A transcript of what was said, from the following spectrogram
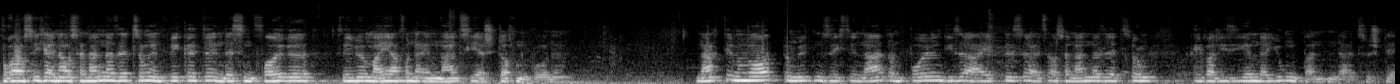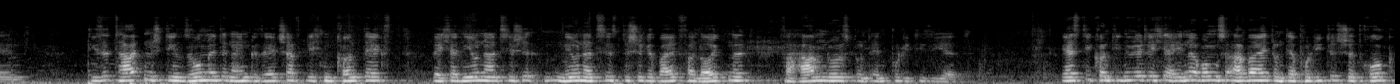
woraus sich eine Auseinandersetzung entwickelte, in dessen Folge Silvio Meyer von einem Nazi erstochen wurde. Nach dem Mord bemühten sich Senat und Bullen, diese Ereignisse als Auseinandersetzung rivalisierender Jugendbanden darzustellen. Diese Taten stehen somit in einem gesellschaftlichen Kontext, welcher neonazistische, Gewalt verleugnet, verharmlost und entpolitisiert. Erst die kontinuierliche Erinnerungsarbeit und der politische Druck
